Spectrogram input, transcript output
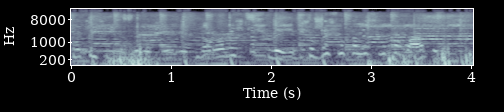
Хочемо, щоб ви були живі, здорові, щасливі, щоб ви слухали вихователів, щоб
